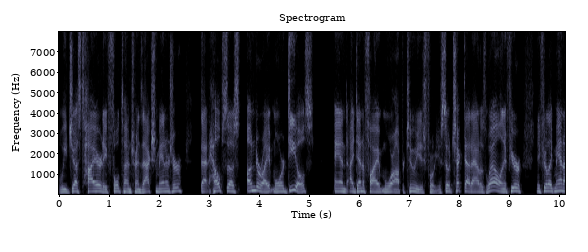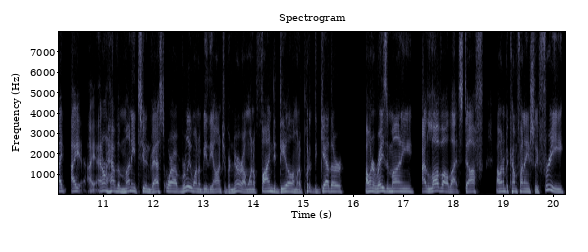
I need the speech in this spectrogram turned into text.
We just hired a full time transaction manager that helps us underwrite more deals and identify more opportunities for you. So check that out as well. And if you're if you're like, man, I I I don't have the money to invest, or I really want to be the entrepreneur. I want to find a deal. I want to put it together. I want to raise the money. I love all that stuff. I want to become financially free.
